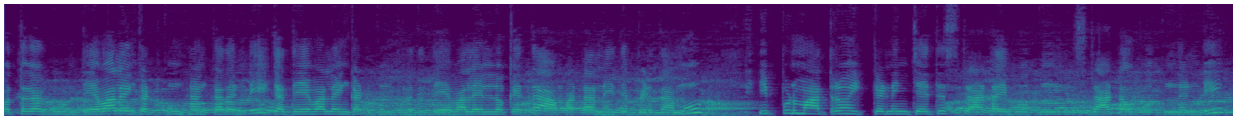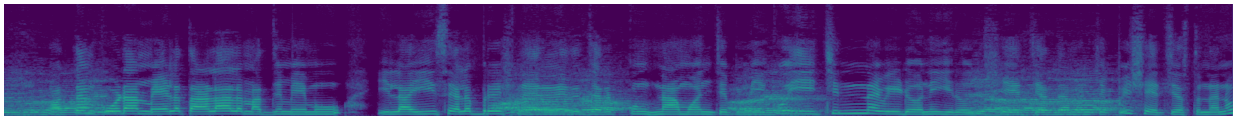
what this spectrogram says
కొత్తగా దేవాలయం కట్టుకుంటున్నాం కదండి. ఇక దేవాలయం కట్టుకున్న తర్వాత దేవాలయంలోకి అయితే ఆ పటాన్ని అయితే పెడతాము. ఇప్పుడు మాత్రం ఇక్కడి నుంచి అయితే స్టార్ట్ అయిపోతుంది స్టార్ట్ అవబోతుందండి. మొత్తం కూడా మేళ తాళాల మధ్య మేము ఇలా ఈ సెలబ్రేషన్ అనేది జరుపుకుంటున్నాము అని చెప్పి మీకు ఈ చిన్న వీడియోని ఈరోజు షేర్ చేద్దాం. చేద్దామని చెప్పి షేర్ చేస్తున్నాను.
